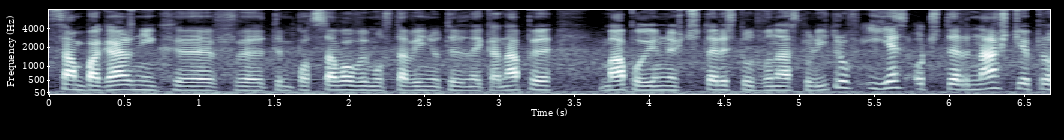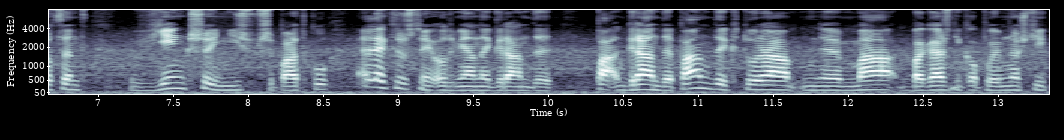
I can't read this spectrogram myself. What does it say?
Sam bagażnik e, w tym podstawowym ustawieniu tylnej kanapy ma pojemność 412 litrów i jest o 14% większy niż w przypadku elektrycznej odmiany Grande, Grande Pandy, która ma bagażnik o pojemności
